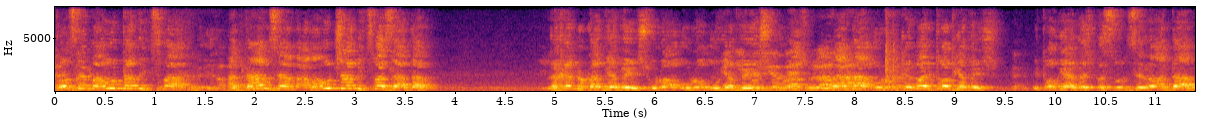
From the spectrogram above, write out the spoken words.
פה זה. מהות המצווה. הדר זה, המהות של המצווה זה הדר. לכן הוא לב יבש, הוא לא, הוא לא, הוא יבש, הוא לא, הוא לא לא הדר, הוא לא כמו אתרוג יבש. אתרוג יבש פסול, זה לא לא הדר.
